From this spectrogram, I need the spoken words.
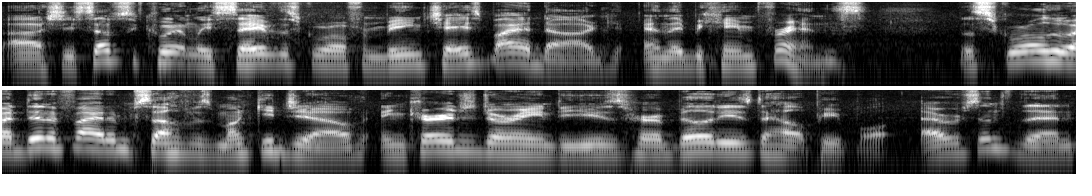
Uh, she subsequently saved the squirrel from being chased by a dog, and they became friends. The squirrel, who identified himself as Monkey Joe, encouraged Doreen to use her abilities to help people. Ever since then,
